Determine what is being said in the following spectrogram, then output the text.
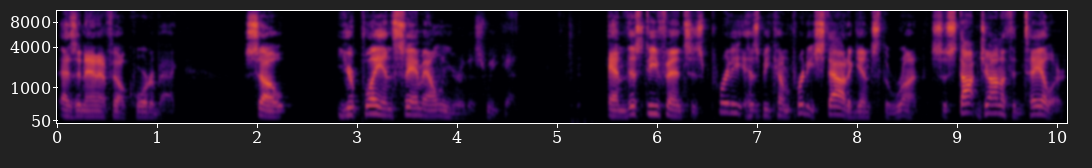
as an NFL quarterback. So you're playing Sam Ehlinger this weekend. And this defense is pretty has become pretty stout against the run. So stop Jonathan Taylor.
